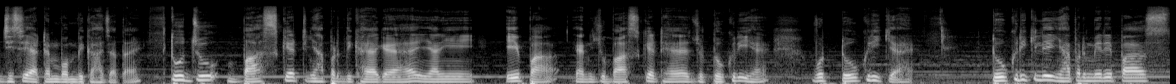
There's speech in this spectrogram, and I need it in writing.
जिसे एटम बम भी कहा जाता है। तो जो बास्केट यहाँ पर दिखाया गया है, यानी एपा, यानी जो बास्केट है, जो टोकरी है, वो टोकरी क्या है? टोकरी के लिए यहाँ पर मेरे पास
